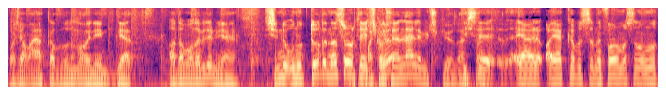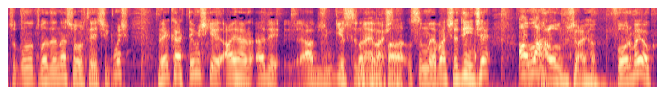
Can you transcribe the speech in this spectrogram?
Hocam ayakkabı bulun oynayayım diyen adam olabilir mi yani? Şimdi unuttuğu da nasıl ortaya çıkıyor? Makosenlerle mi çıkıyorlar? İşte yani ayakkabısını formasını unutup unutmadığı nasıl ortaya çıkmış? Rekart demiş ki Ayhan hadi abicim gir Isınmaya başla. falan. Isınmaya başla deyince Allah olmuş Ayhan. Forma yok.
